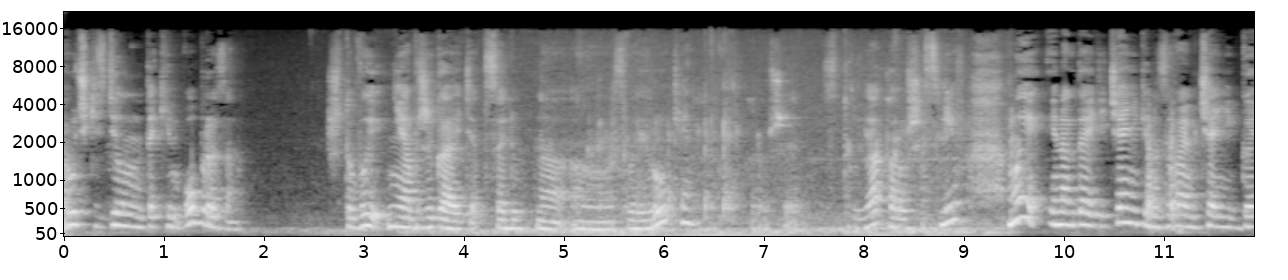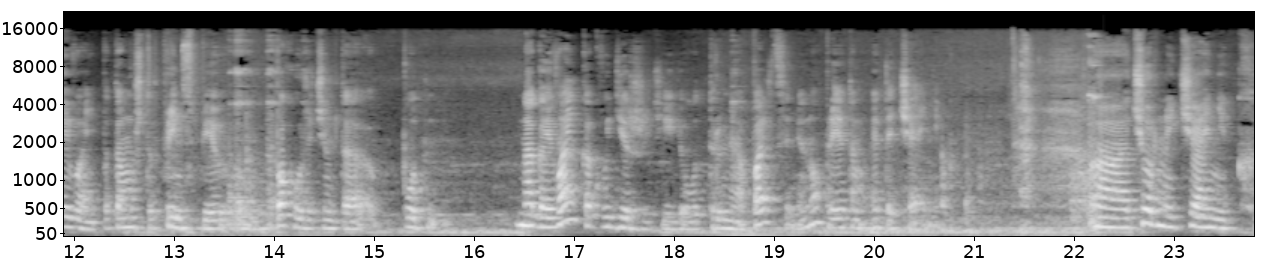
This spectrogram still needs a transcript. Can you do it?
Ручки сделаны таким образом, что вы не обжигаете абсолютно а, свои руки. Хорошая струя, хороший слив. Мы иногда эти чайники называем чайник гайвань, потому что, в принципе, похоже чем-то под на гайвань, как вы держите ее вот тремя пальцами, но при этом это чайник. А, черный чайник,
